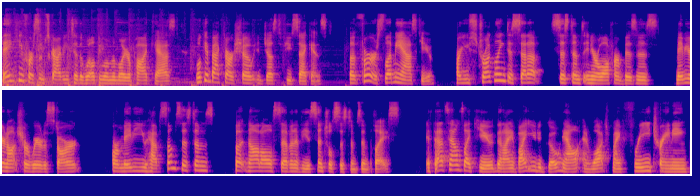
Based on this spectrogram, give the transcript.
Thank you for subscribing to the Wealthy Woman Lawyer podcast. We'll get back to our show in just a few seconds. But first, let me ask you Are you struggling to set up systems in your law firm business? Maybe you're not sure where to start, or maybe you have some systems, but not all seven of the essential systems in place. If that sounds like you, then I invite you to go now and watch my free training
